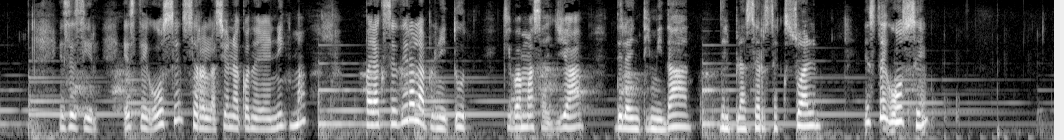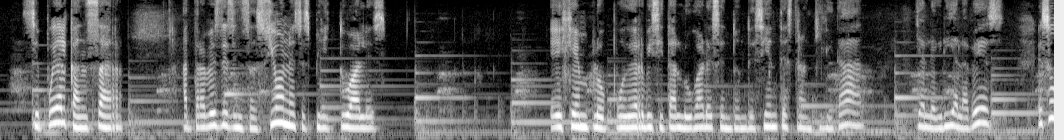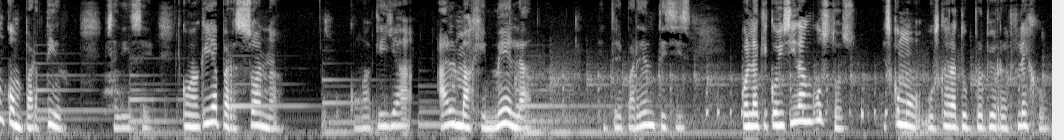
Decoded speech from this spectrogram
Es decir, este goce se relaciona con el enigma para acceder a la plenitud que va más allá de la intimidad, del placer sexual. Este goce se puede alcanzar a través de sensaciones espirituales. Ejemplo, poder visitar lugares en donde sientes tranquilidad y alegría a la vez. Es un compartir, se dice, con aquella persona, con aquella alma gemela, entre paréntesis, con la que coincidan gustos. Es como buscar a tu propio reflejo,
